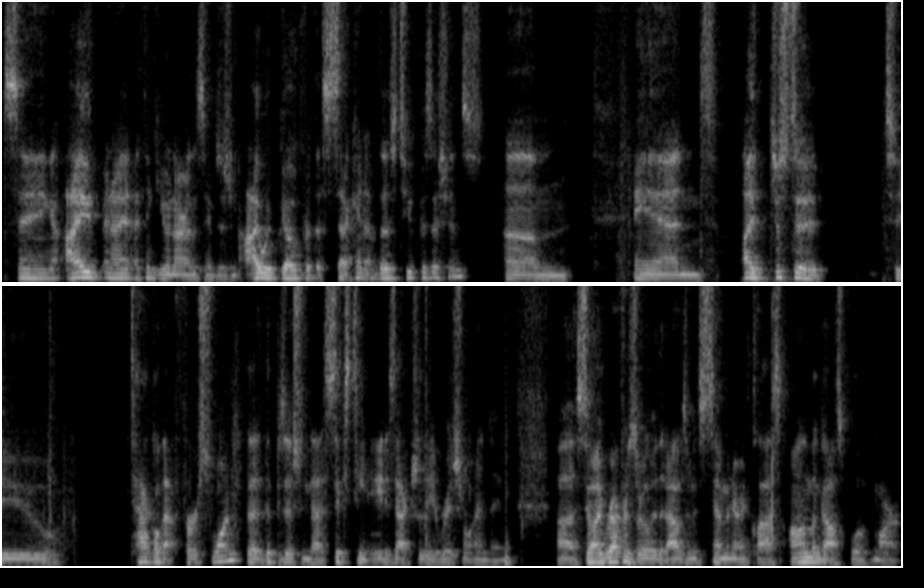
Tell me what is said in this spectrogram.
saying I, and I, I, think you and I are in the same position. I would go for the second of those two positions. Um, and I just to, to tackle that first one, the, the position that 16.8 is actually the original ending. Uh, so I referenced earlier that I was in a seminary class on the Gospel of Mark.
